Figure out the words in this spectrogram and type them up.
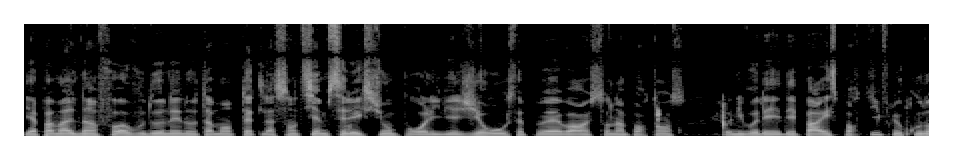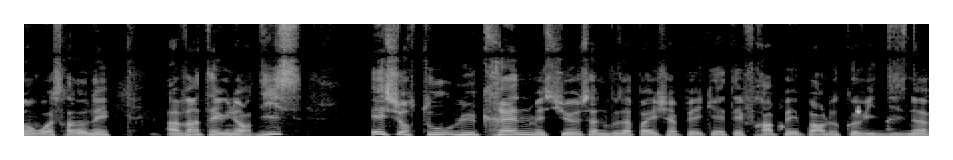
Il y a pas mal d'infos à vous donner, notamment peut-être la centième sélection pour Olivier Giroud. Ça peut avoir son importance au niveau des, paris sportifs. Le coup d'envoi sera donné à 21h10. Et surtout, l'Ukraine, messieurs, ça ne vous a pas échappé, qui a été frappée par le Covid-19,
